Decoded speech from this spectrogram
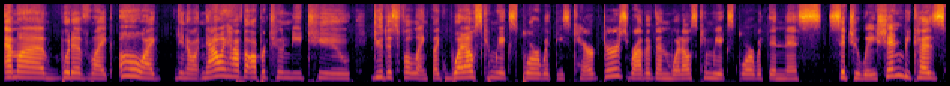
Emma would have like, oh, I you know, now I have the opportunity to do this full length. Like, what else can we explore with these characters rather than what else can we explore within this situation? Because,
